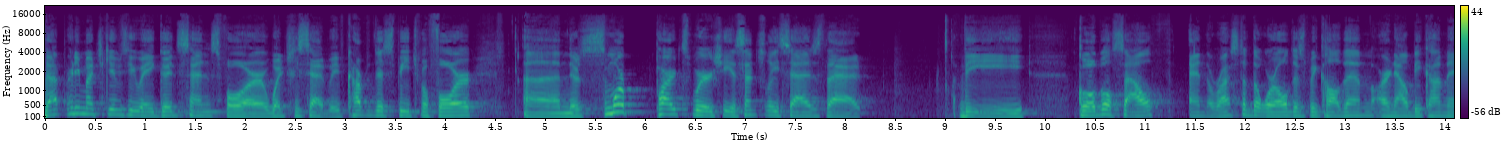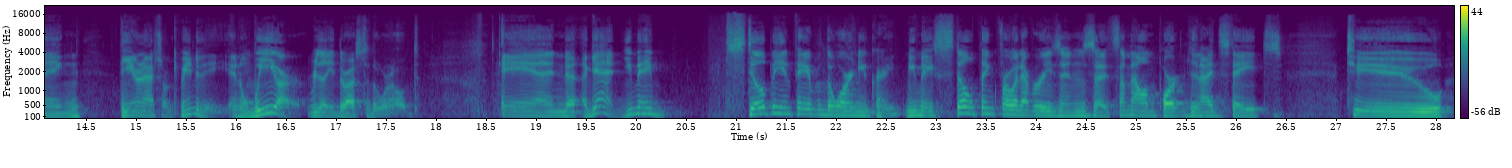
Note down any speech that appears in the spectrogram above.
that pretty much gives you a good sense for what she said. We've covered this speech before. Um, there's some more parts where she essentially says that the global south and the rest of the world, as we call them, are now becoming the international community. And we are really the rest of the world. And again, you may still be in favor of the war in Ukraine. You may still think, for whatever reasons, that it's somehow important to the United States to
